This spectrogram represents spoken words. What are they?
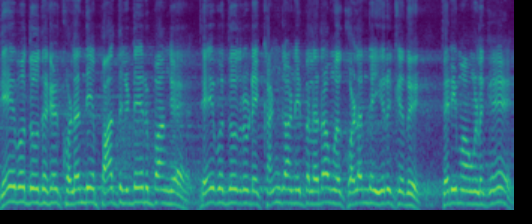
தேவதூதர்கள் குழந்தைய பார்த்துக்கிட்டே இருப்பாங்க. தேவதூதருடைய கண்காணிப்பில் தான் உங்கள் குழந்தை இருக்குது. தெரியுமா உங்களுக்கு?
